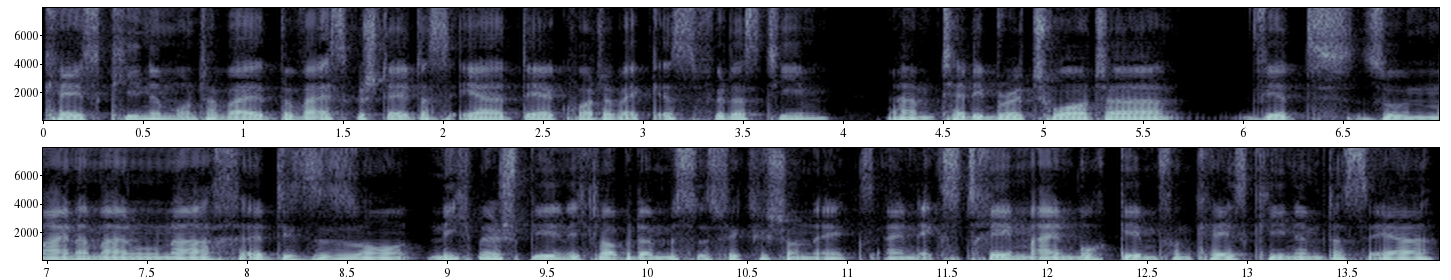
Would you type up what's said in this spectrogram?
Case Keenum unter Beweis gestellt, dass er der Quarterback ist für das Team. Ähm, Teddy Bridgewater wird so meiner Meinung nach äh, diese Saison nicht mehr spielen. Ich glaube, da müsste es wirklich schon ex einen extremen Einbruch geben von Case Keenum, dass er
